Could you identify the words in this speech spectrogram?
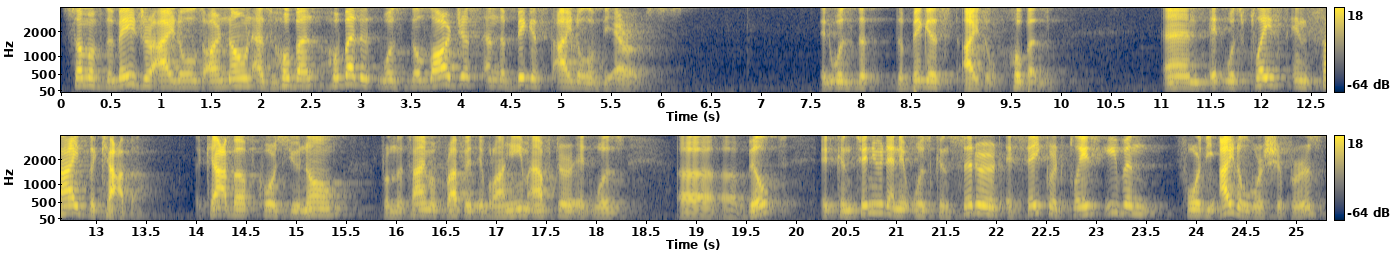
some of the major idols are known as Hubal. Hubal was the largest and the biggest idol of the Arabs. It was the, the biggest idol, Hubal. And it was placed inside the Kaaba. The Kaaba, of course, you know, from the time of Prophet Ibrahim, after it was uh, uh, built, it continued and it was considered a sacred place even for the idol worshippers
